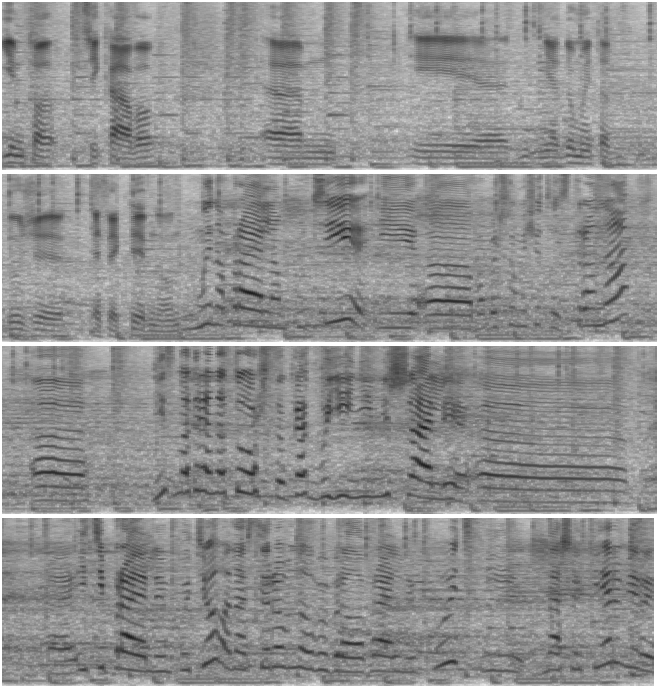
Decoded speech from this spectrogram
їм то цікаво. Ем, і я думаю, це дуже ефективно. Мы на правильном пути, э, по большому счету страна, несмотря на то, что как бы ей не мешали идти правильным путем, она все равно выбрала правильный путь, и наши фермеры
